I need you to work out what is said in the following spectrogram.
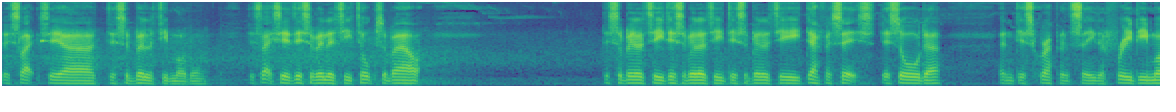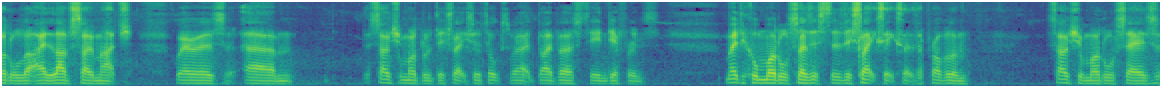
dyslexia disability model. Dyslexia disability talks about disability, disability, disability, deficits, disorder, and discrepancy, the 3D model that I love so much. Whereas um, the social model of dyslexia talks about diversity and difference. Medical model says it's the dyslexics that's the problem. Social model says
